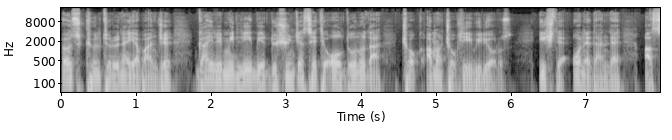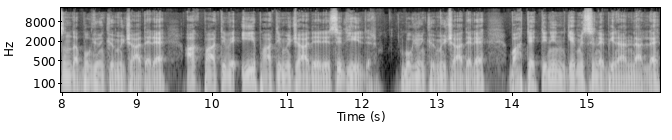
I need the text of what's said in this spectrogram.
öz kültürüne yabancı, gayrimilli bir düşünce seti olduğunu da çok ama çok iyi biliyoruz. İşte o nedenle aslında bugünkü mücadele AK Parti ve İyi Parti mücadelesi değildir. Bugünkü mücadele Vahdettin'in gemisine binenlerle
